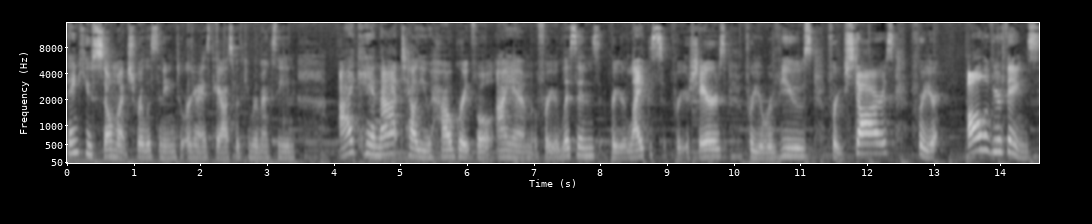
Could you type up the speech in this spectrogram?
Thank you so much for listening to Organized Chaos with Kimber Maxine. I cannot tell you how grateful I am for your listens, for your likes, for your shares, for your reviews, for your stars, for your all of your things.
